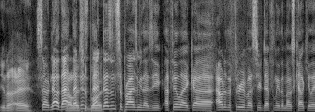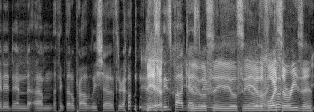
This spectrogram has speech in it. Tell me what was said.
You know, hey, So no, that Holla that, does, that doesn't surprise me though, Zeke. I feel like uh, out of the three of us, you're definitely the most calculated, and um, I think that'll probably show throughout these, Yeah. these podcasts. you will maybe. see, you'll see. Yeah, You're the uh, voice you'll- of reason.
